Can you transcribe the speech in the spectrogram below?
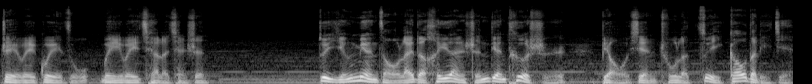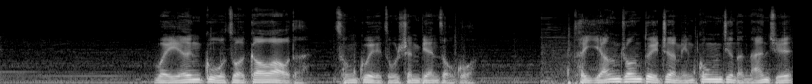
这位贵族微微欠了欠身，对迎面走来的黑暗神殿特使表现出了最高的礼节。韦恩故作高傲地从贵族身边走过，他佯装对这名恭敬的男爵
